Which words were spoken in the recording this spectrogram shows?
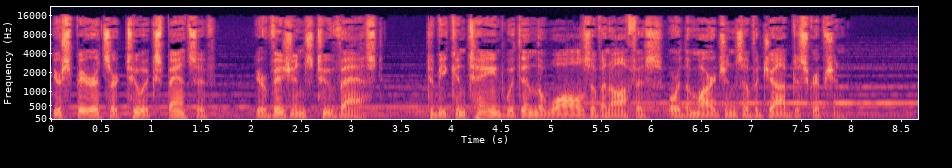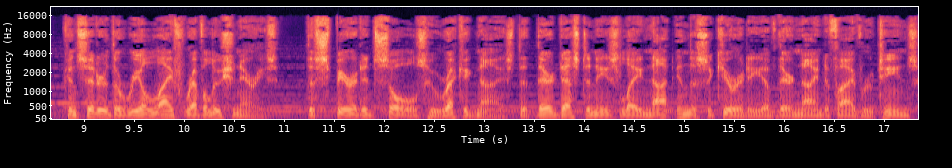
Your spirits are too expansive, your visions too vast, to be contained within the walls of an office or the margins of a job description. Consider the real-life revolutionaries, the spirited souls who recognized that their destinies lay not in the security of their 9-to-5 routines,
